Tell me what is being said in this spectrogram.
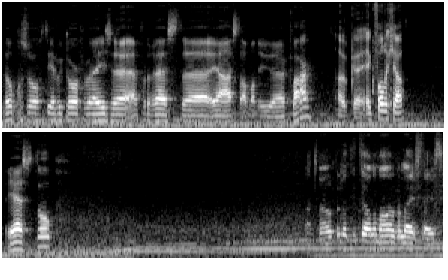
Hulp gezocht, die heb ik doorverwezen en voor de rest eh, ja, is het allemaal nu eh, klaar. Oké, ik volg jou. Yes, top. Laten we hopen dat hij het allemaal overleefd heeft.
